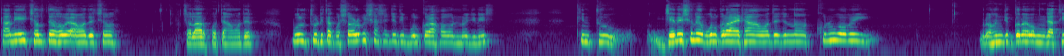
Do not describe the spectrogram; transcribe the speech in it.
তা নিয়েই চলতে হবে আমাদের চলার পথে আমাদের ভুল ত্রুটি থাকবে। সরল বিশ্বাসে যদি ভুল করা হয় অন্য জিনিস, কিন্তু জেনে শুনে ভুল করা, এটা আমাদের জন্য কোনোভাবেই গ্রহণযোগ্য না এবং জাতি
